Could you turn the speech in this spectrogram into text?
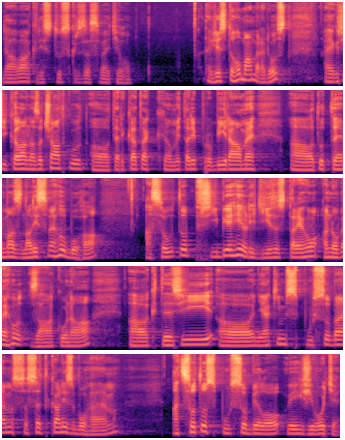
dává Kristus skrze své tělo. Takže z toho mám radost. A jak říkala na začátku eh, Terka, tak my tady probíráme eh, to téma Znali svého Boha. A jsou to příběhy lidí ze starého a nového zákona, eh, kteří nějakým způsobem se setkali s Bohem a co to způsobilo v jejich životě.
